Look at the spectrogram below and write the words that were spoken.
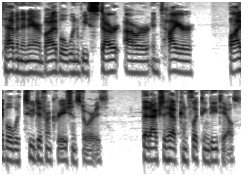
to have an inerrant Bible when we start our entire Bible with two different creation stories that actually have conflicting details?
